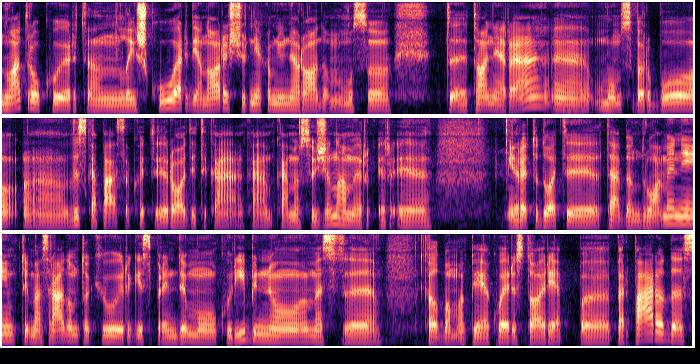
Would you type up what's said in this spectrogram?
nuotraukų ir ten laiškų ar dienoraščių ir niekam jų nerodom. Mūsų to nėra, e, mums svarbu e, viską pasakoti, rodyti, ką, ką, ką mes sužinom ir, ir, ir e, atiduoti tą bendruomeniai. Tai mes radom tokių irgi sprendimų kūrybinių, mes e, kalbam apie queer istoriją per parodas.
